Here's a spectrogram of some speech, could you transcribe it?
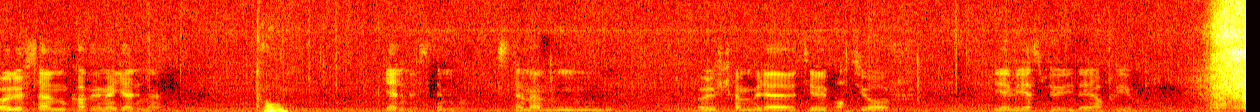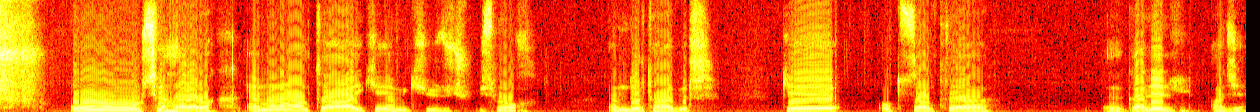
Ölürsem kabrime gelme. Tamam. Gelme istemiyorum. İstemem. Ölürken bile trip atıyor diye bir espriyi de yapayım. Oo silahlara bak. M16 A2 M203 isme bak. M4 A1 G36 A e, Galil Acı.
